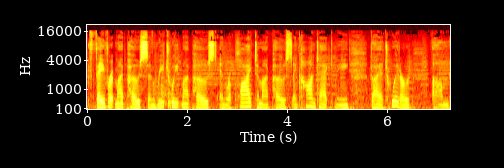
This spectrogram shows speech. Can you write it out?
favorite my posts and retweet my posts and reply to my posts and contact me via Twitter. Um,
